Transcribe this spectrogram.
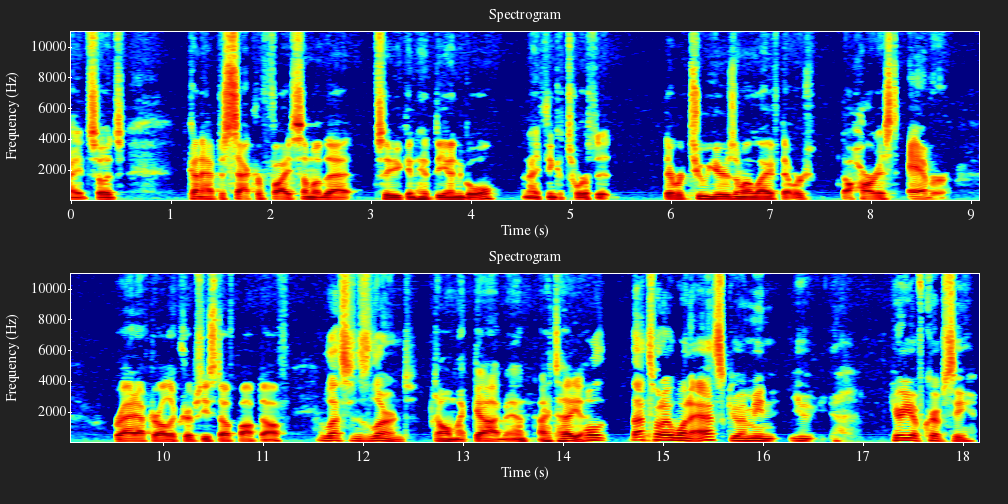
right? So it's you kind of have to sacrifice some of that so you can hit the end goal, and I think it's worth it. There were two years of my life that were the hardest ever, right after all the Cryptsy stuff popped off. Lessons learned. Oh my god, man! I tell you. Well, that's what I want to ask you. I mean, you here you have Cryptsy,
